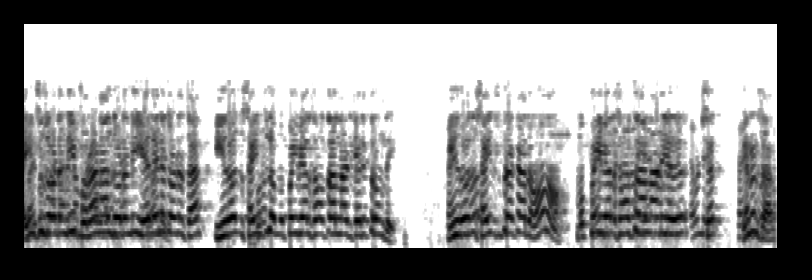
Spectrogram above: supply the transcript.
సైన్స్ చూడండి పురాణాలు చూడండి ఏదైనా చూడండి సార్. ఈ రోజు సైన్స్లో ముప్పై వేల సంవత్సరాల నాటి చరిత్ర ఉంది. ఈ రోజు సైన్స్ ప్రకారం ముప్పై వేల సంవత్సరాల నాటి వినండి సార్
